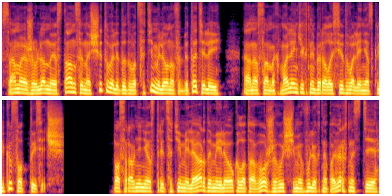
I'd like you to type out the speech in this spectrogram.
Самые оживленные станции насчитывали до 20 миллионов обитателей, а на самых маленьких набиралось едва ли несколько сот тысяч. По сравнению с 30 миллиардами или около того, живущими в улях на поверхности,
